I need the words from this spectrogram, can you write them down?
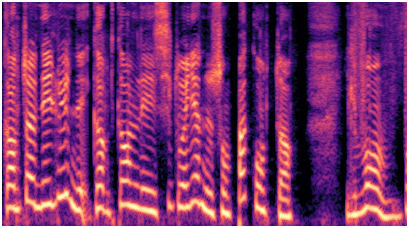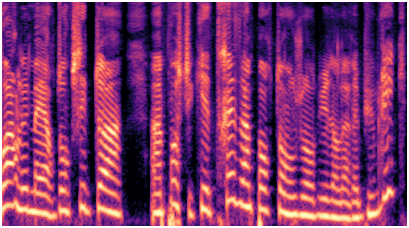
Quand un élu, quand, les citoyens ne sont pas contents, ils vont voir le maire. Donc c'est un, poste qui est très important aujourd'hui dans la République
